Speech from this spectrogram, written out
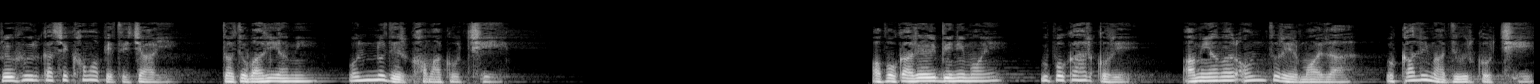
প্রভুর কাছে ক্ষমা পেতে চাই ততবারই আমি অন্যদের ক্ষমা করছি। অপকারের বিনিময়ে উপকার করে আমি আমার অন্তরের ময়লা ও কালিমা দূর করছি।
